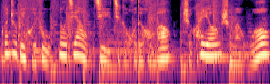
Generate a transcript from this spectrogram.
关注并回复诺基亚五 G 即可获得红包，手快有，手慢无哦。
